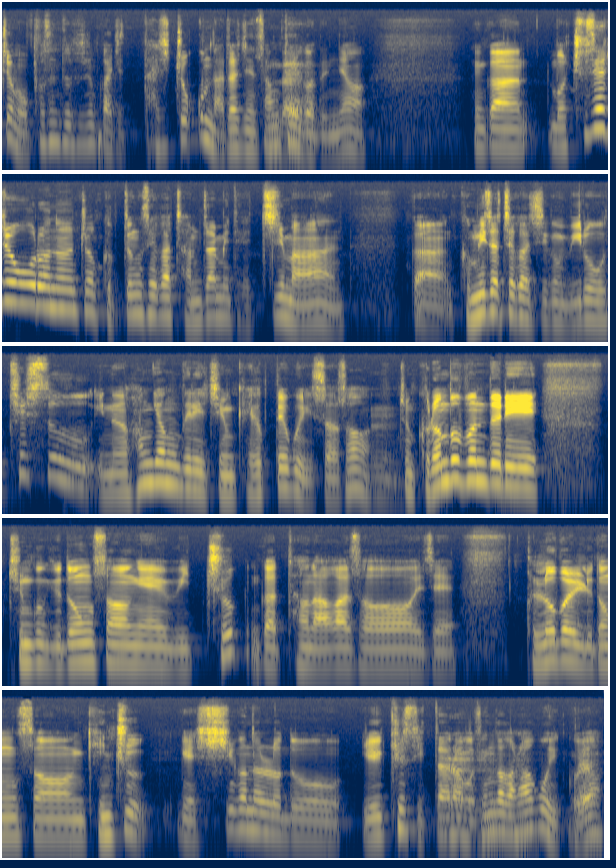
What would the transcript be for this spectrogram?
1.5% 수준까지 다시 조금 낮아진 상태거든요. 그러니까 뭐 추세적으로는 좀 급등세가 잠잠이 됐지만 그러니까 금리 자체가 지금 위로 튈 수 있는 환경들이 지금 계속되고 있어서 음. 좀 그런 부분들이 중국 유동성의 위축 그러니까 더 나가서 이제 글로벌 유동성 긴축의 시그널로도 읽힐 수 있다라고 음, 생각을 음, 하고 있고요. 네.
